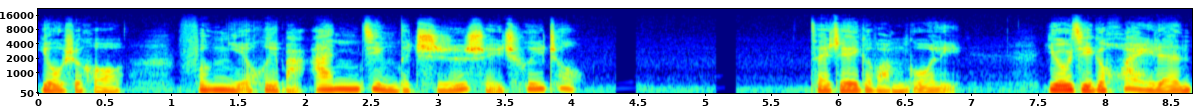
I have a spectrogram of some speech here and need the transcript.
有时候风也会把安静的池水吹皱。在这个王国里。有几个坏人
